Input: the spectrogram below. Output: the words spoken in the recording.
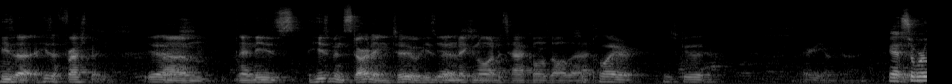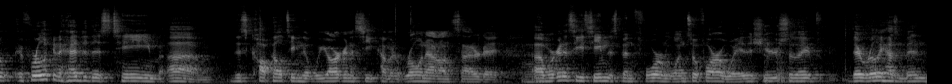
He's a he's a freshman. yes. Um, and he's he's been starting too. He's been making a lot of tackles, all that. he's a that. player. He's good. Very young guy. Yeah, so we're if we're looking ahead to this team, um, this Coppell team that we are going to see coming rolling out on Saturday, uh, we're going to see a team that's been four and one so far away this year. So they've there really hasn't been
